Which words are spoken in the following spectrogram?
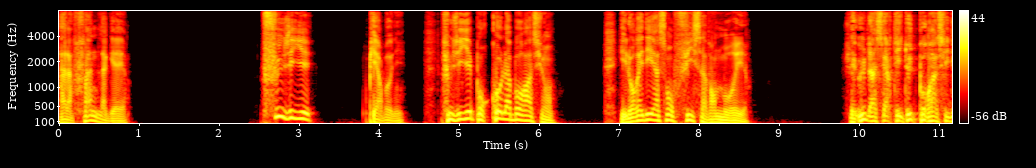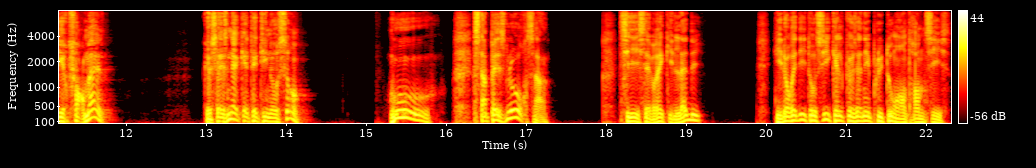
à la fin de la guerre, fusillé Pierre Bonny, fusillé pour collaboration. Il aurait dit à son fils avant de mourir. J'ai eu la certitude, pour ainsi dire formelle, que Seznec était innocent. Ouh, ça pèse lourd, ça. Si, c'est vrai qu'il l'a dit. Il aurait dit aussi quelques années plus tôt, en 36.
